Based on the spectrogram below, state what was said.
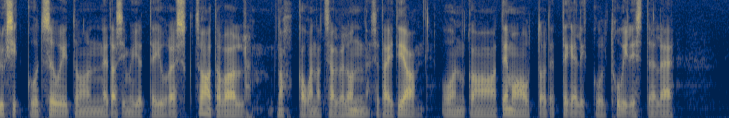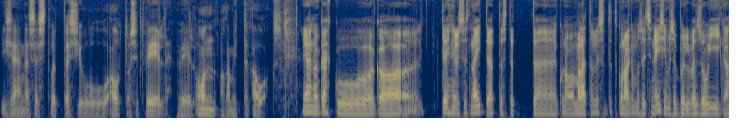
üksikud sõuid on edasimüüjate juures saadaval, noh, kaua nad seal veel on, seda ei tea, on ka demoautod, et tegelikult huvilistele iseenesest võttes ju autosid veel, veel on, aga mitte kauaks. jah, no kähku ka tehnilistest näitajatest, et äh, kuna ma mäletan lihtsalt, et kunagi ma sõitsin esimese põlve Zoe'ga,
